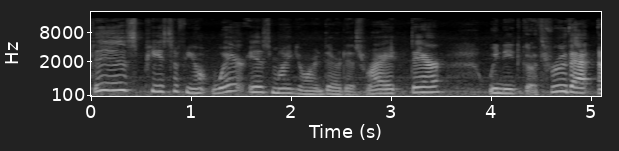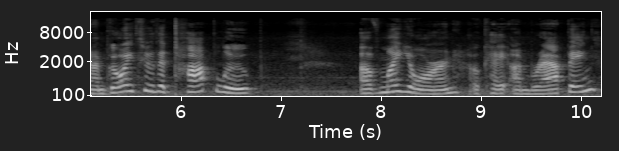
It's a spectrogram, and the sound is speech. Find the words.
this piece of yarn. Where is my yarn? There it is, right there. We need to go through that, and I'm going through the top loop of my yarn. Okay, I'm wrapping.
